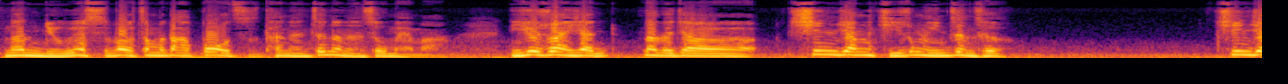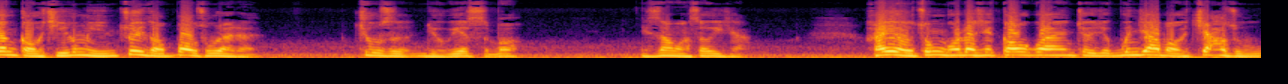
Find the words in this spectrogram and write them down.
那《纽约时报》这么大报纸，他能真的能收买吗？你就算一下，那个叫新疆集中营政策，新疆搞集中营最早爆出来的就是《纽约时报》，你上网搜一下。还有中国那些高官，就就温家宝家族。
